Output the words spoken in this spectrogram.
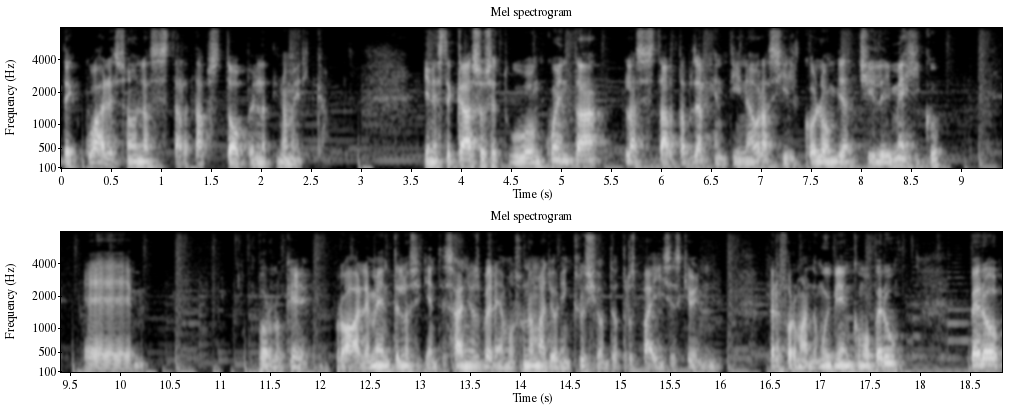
de cuáles son las startups top en Latinoamérica. Y en este caso se tuvo en cuenta las startups de Argentina, Brasil, Colombia, Chile y México. Eh, por lo que probablemente en los siguientes años veremos una mayor inclusión de otros países que vienen performando muy bien como Perú. Pero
